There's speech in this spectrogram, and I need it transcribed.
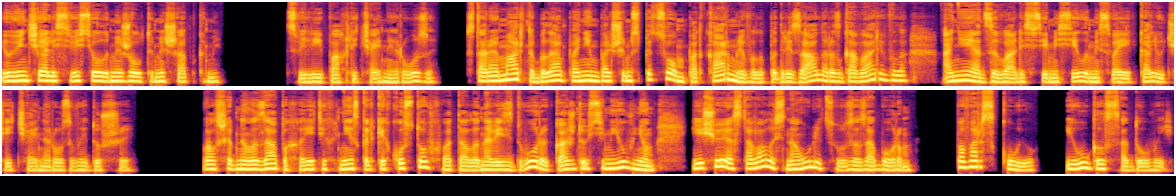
и увенчались веселыми желтыми шапками. Цвели и пахли чайные розы. Старая Марта была по ним большим спецом, подкармливала, подрезала, разговаривала, они отзывались всеми силами своей колючей чайно-розовой души. Волшебного запаха этих нескольких кустов хватало на весь двор и каждую семью в нем, еще и оставалось на улицу за забором, поварскую и угол садовый.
